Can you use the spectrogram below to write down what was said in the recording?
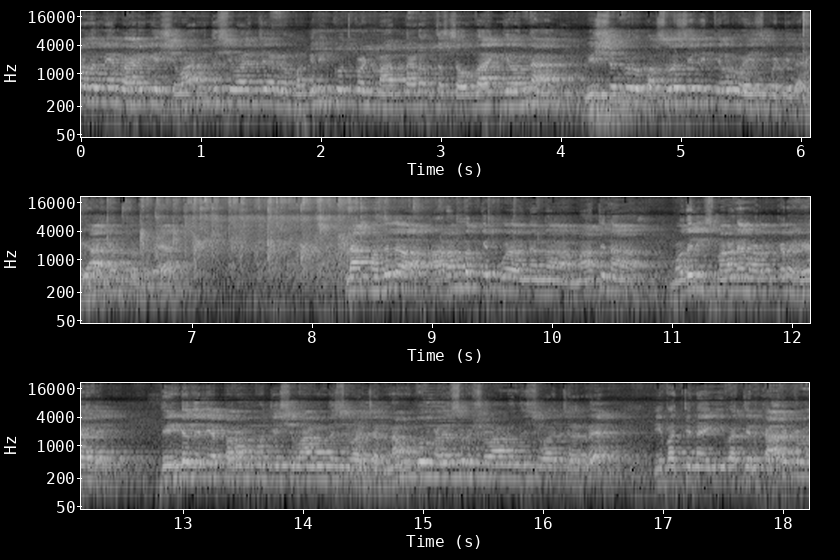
ಮೊದಲನೇ ಬಾರಿಗೆ ಶಿವಾನಂದ ಶಿವಾಚಾರ್ಯರ ಮಗಲಿಗೆ ಕೂತ್ಕೊಂಡು ಮಾತನಾಡುವಂಥ ಸೌಭಾಗ್ಯವನ್ನು ವಿಶ್ವಗುರು ಬಸವಸೇನಿತಿಯವರು ವಹಿಸಿಕೊಟ್ಟಿದ್ದಾರೆ. ಯಾಕಂತಂದರೆ ನಾನು ಮೊದಲ ಆರಂಭಕ್ಕೆ ನನ್ನ ಮಾತಿನ ಮೊದಲಿಗೆ ಸ್ಮರಣೆ ಮಾಡ್ಬೇಕಾದ್ರೆ ಹೇಳಿದೆ, ದಿಂಡದಲ್ಲಿಯ ಪರಮ ಪೂಜ್ಯ ಶಿವಾನಂದ ಶಿವಾಚಾರ್ಯ. ನಮ್ಮ ಗುರುಗಳ ಹೆಸರು ಶಿವಾನಂದ ಶಿವಾಚಾರ್ಯರೇ. ಇವತ್ತಿನ ಇವತ್ತಿನ ಕಾರ್ಯಕ್ರಮ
